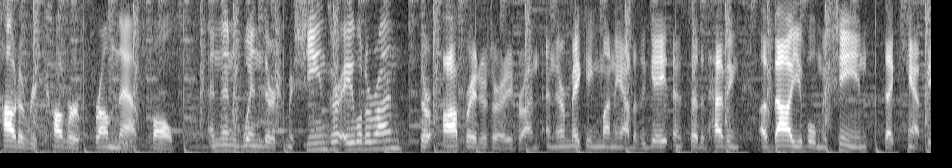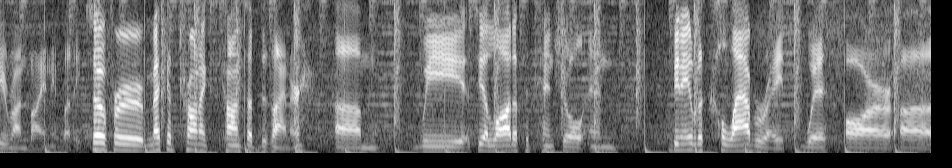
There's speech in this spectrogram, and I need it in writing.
how to recover from that fault. And then when their machines are able to run, their operators are ready to run and they're making money out of the gate instead of having a valuable machine that can't be run by anybody. So for Mechatronics Concept Designer, um, we see a lot of potential in being able to collaborate with our uh,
